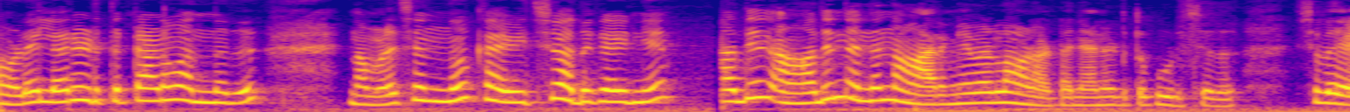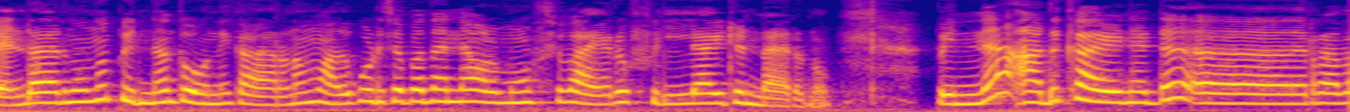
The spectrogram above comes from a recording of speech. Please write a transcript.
അവിടെ എല്ലാവരും എടുത്തിട്ടാണ് വന്നത്. നമ്മൾ ചെന്നു കഴിച്ചു. അത് കഴിഞ്ഞ് ആദ്യം ആദ്യം തന്നെ നാരങ്ങ വെള്ളമാണ് കേട്ടോ ഞാൻ എടുത്ത് കുടിച്ചത്. പക്ഷെ വേണ്ടായിരുന്നു എന്ന് പിന്നെ തോന്നി. കാരണം അത് കുടിച്ചപ്പോൾ തന്നെ ഓൾമോസ്റ്റ് വയറ് ഫില്ലായിട്ടുണ്ടായിരുന്നു പിന്നെ അത് കഴിഞ്ഞിട്ട് റവ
